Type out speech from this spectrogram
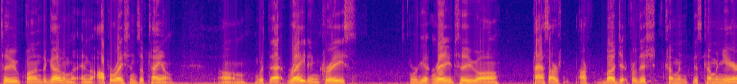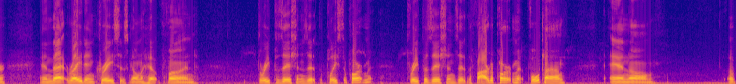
to fund the government and the operations of town. Um, with that rate increase, we're getting ready to uh, pass our, our budget for this coming, this coming year, and that rate increase is going to help fund three positions at the police department, three positions at the fire department full-time, and um, a,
